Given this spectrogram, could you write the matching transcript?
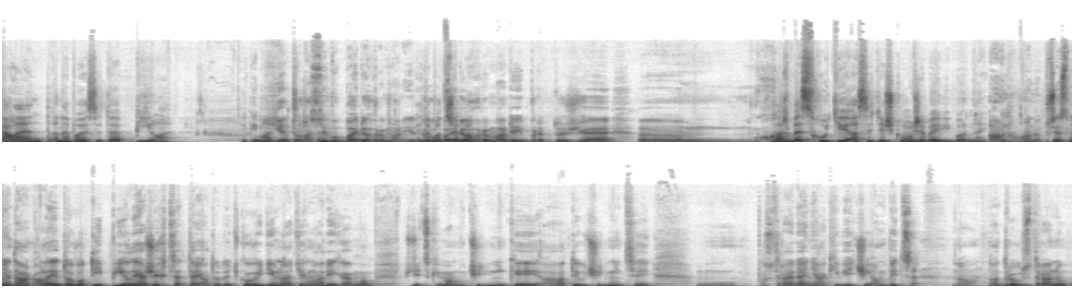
talent, anebo jestli to je píle. Jaký máš je pocit, to asi obaj dohromady. Je, je to, to obaj dohromady, protože... Um, Kuchař bez chuti asi těžko může být výborný. Ano, ano, přesně tak, ale je to o té píli a že chcete. Já to teď vidím na těch mladých a mám, vždycky mám učedníky a ty učedníci um, postrádají nějaký větší ambice. No, na druhou stranu,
